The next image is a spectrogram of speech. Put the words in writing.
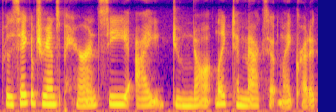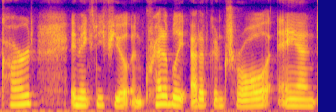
for the sake of transparency, I do not like to max out my credit card. It makes me feel incredibly out of control, and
